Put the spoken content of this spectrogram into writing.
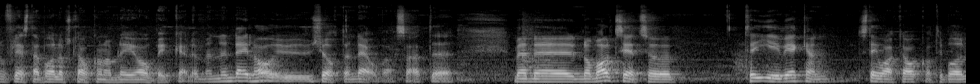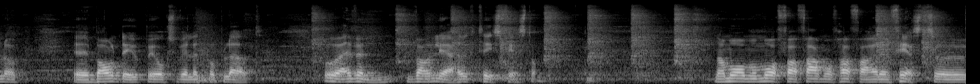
de flesta bröllopskakorna blir ju avbokade. Men en del har ju kört ändå. Va? Så att, eh, men eh, normalt sett så 10 i veckan stora kakor till bröllop. Barndop är också väldigt populärt. Och även vanliga högtidsfester. När mormor, morfar, farmor och farfar hade en fest så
